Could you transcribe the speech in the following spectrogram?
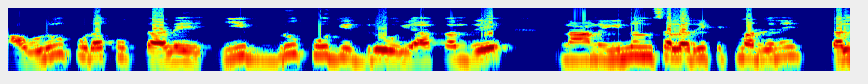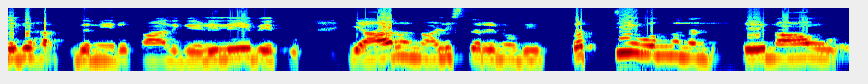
ಅವಳು ಕೂಡ ಕೂಗ್ತಾಳೆ. ಇಬ್ರು ಕೂಗಿದ್ರು. ಯಾಕಂದ್ರೆ ನಾನು ಇನ್ನೊಂದ್ಸಲ ರಿಪೀಟ್ ಮಾಡ್ದೇನೆ, ತಲೆಗೆ ಹಾಕಿದ ನೀರು ಕಾಲಿಗೆ ಎಳಿಲೇಬೇಕು ಯಾರನ್ನು ಅಳಿಸ್ತಾರೆ ನೋಡಿ ಪ್ರತಿ ಒಂದನ್ನಂತೆ ನಾವು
